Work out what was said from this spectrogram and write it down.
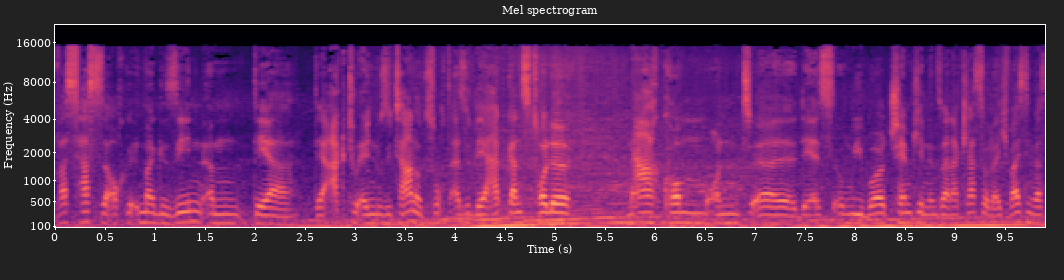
was hast du auch immer gesehen, ähm, der, der aktuellen Lusitano-Zucht. Also der hat ganz tolle Nachkommen und äh, der ist irgendwie World Champion in seiner Klasse oder ich weiß nicht was.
